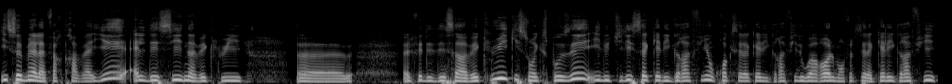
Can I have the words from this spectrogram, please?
il se met à la faire travailler, elle dessine avec lui elle fait des dessins avec lui qui sont exposés. Il utilise sa calligraphie. On croit que c'est la calligraphie de Warhol, mais en fait, c'est la calligraphie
